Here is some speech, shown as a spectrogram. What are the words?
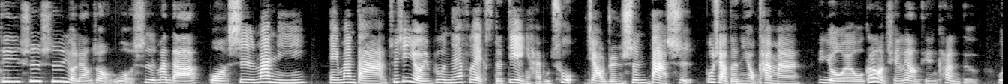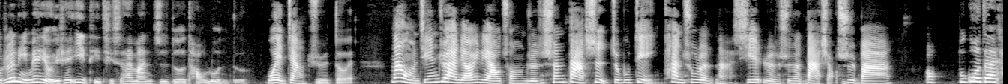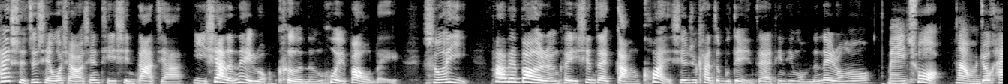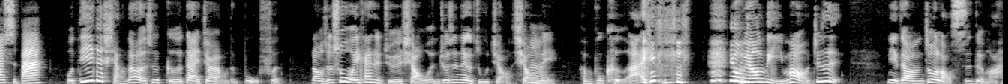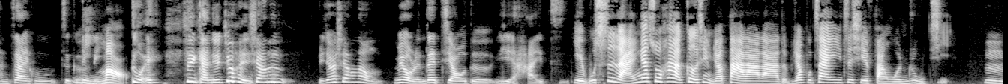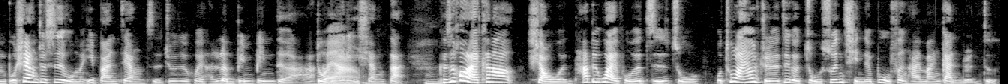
听《诗诗有两种》，我是曼达，我是曼妮。哎，曼达，最近有一部 Netflix 的电影还不错，叫《人生大事》，不晓得你有看吗？有哎，我刚好前两天看的，我觉得里面有一些议题其实还蛮值得讨论的。我也这样觉得哎。那我们今天就来聊一聊，从《人生大事》这部电影看出了哪些人生的大小事吧。不过在开始之前，我想要先提醒大家，以下的内容可能会爆雷，所以怕被爆的人可以现在赶快先去看这部电影，再来听听我们的内容哦。没错，那我们就开始吧。我第一个想到的是隔代教养的部分。老实说，我一开始觉得小文就是那个主角小妹很不可爱，又没有礼貌，就是。你也知道，我们做老师的嘛，很在乎这个礼貌，对，所以感觉就很像是比较像那种没有人在教的野孩子，也不是啦，应该说他的个性比较大啦啦的，比较不在意这些繁文缛节，嗯，不像就是我们一般这样子，就是会很冷冰冰的啊，对啊，以礼相待。可是后来看到小文他对外婆的执着，我突然又觉得这个祖孙情的部分还蛮感人的。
